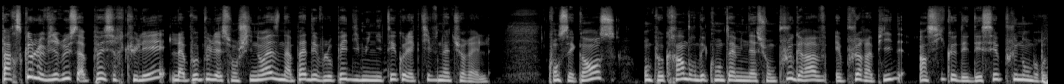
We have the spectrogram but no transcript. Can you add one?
Parce que le virus a peu circulé, la population chinoise n'a pas développé d'immunité collective naturelle. Conséquence, on peut craindre des contaminations plus graves et plus rapides, ainsi que des décès plus nombreux.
